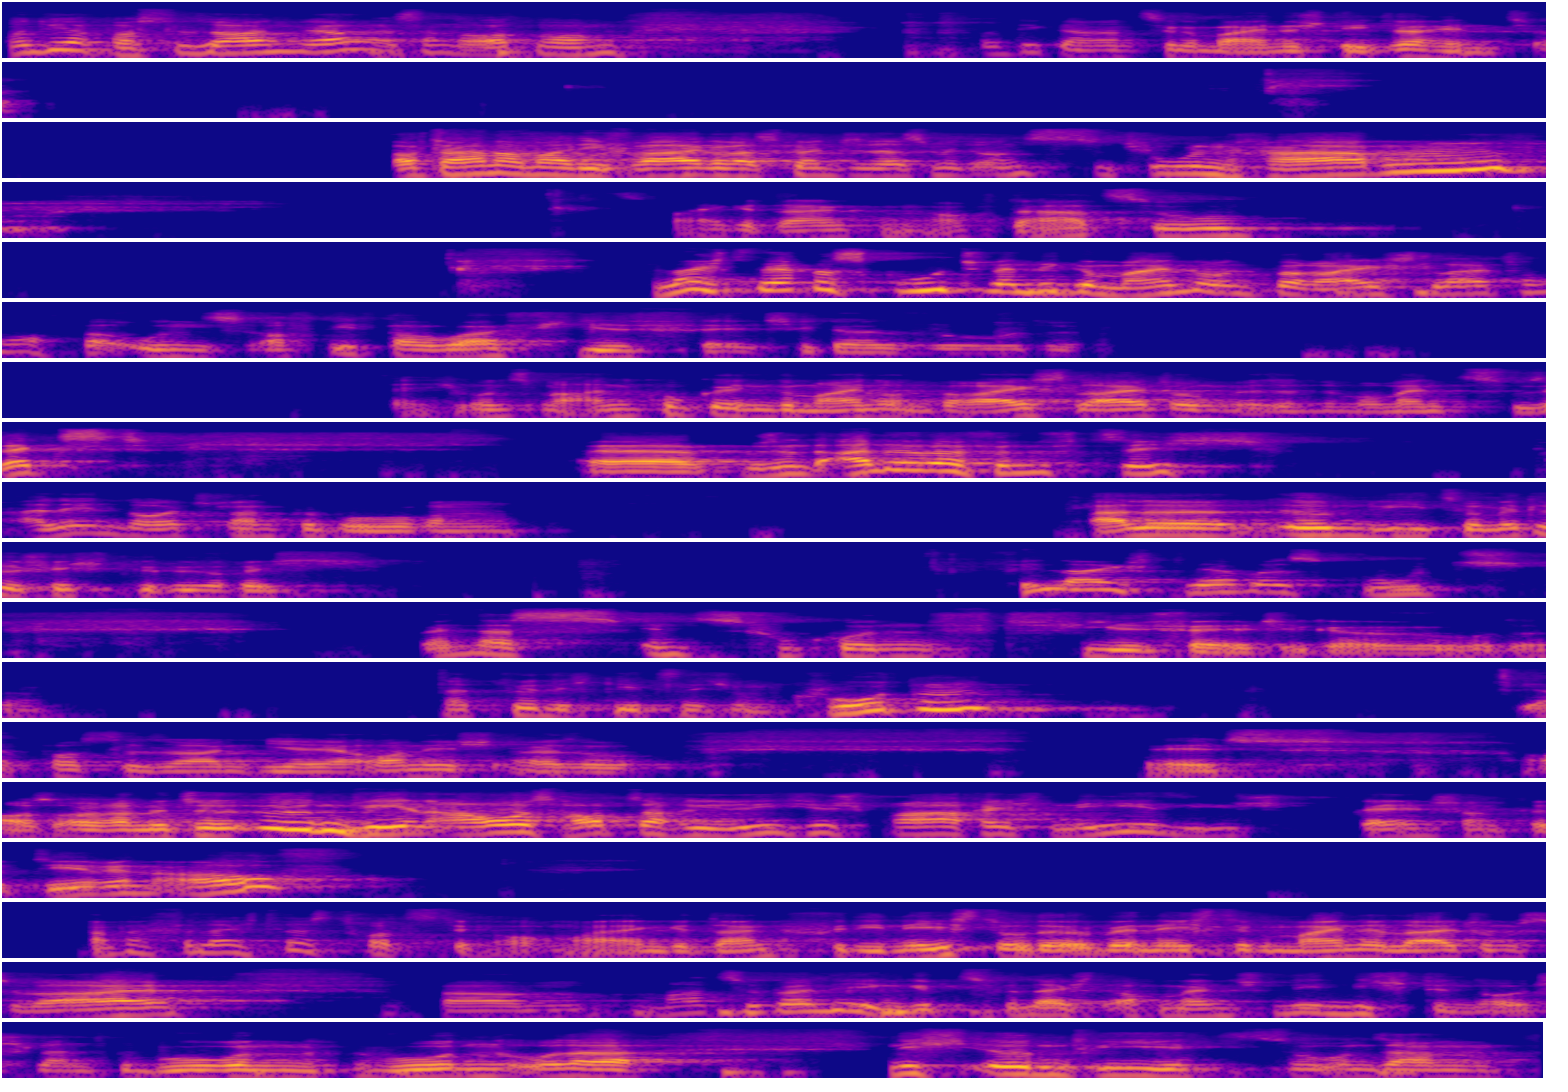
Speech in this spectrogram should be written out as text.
Und die Apostel sagen, ja, ist in Ordnung. Und die ganze Gemeinde steht dahinter. Auch da nochmal die Frage, was könnte das mit uns zu tun haben? Zwei Gedanken auch dazu. Vielleicht wäre es gut, wenn die Gemeinde- und Bereichsleitung auch bei uns auf die Dauer vielfältiger würde. Wenn ich uns mal angucke in Gemeinde- und Bereichsleitung, wir sind im Moment zu sechst, wir sind alle über 50, alle in Deutschland geboren, alle irgendwie zur Mittelschicht gehörig. Vielleicht wäre es gut, wenn das in Zukunft vielfältiger würde. Natürlich geht es nicht um Quoten. Die Apostel sagen hier ja auch nicht, also wählt aus eurer Mitte irgendwen aus, Hauptsache griechischsprachig. Nee, sie stellen schon Kriterien auf. Aber vielleicht wäre es trotzdem auch mal ein Gedanke für die nächste oder übernächste Gemeindeleitungswahl, ähm, mal zu überlegen, gibt es vielleicht auch Menschen, die nicht in Deutschland geboren wurden oder nicht irgendwie zu unserem,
